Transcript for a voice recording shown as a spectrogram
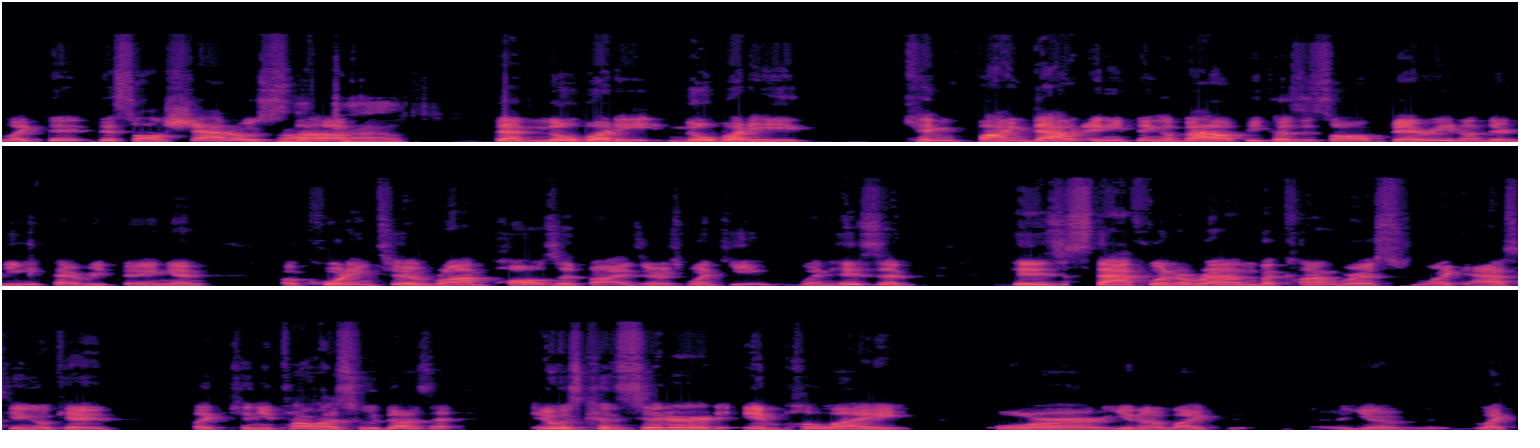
Like this all shadow stuff that nobody nobody can find out anything about because it's all buried underneath everything. And according to Ron Paul's advisors, when he when his uh, his staff went around the Congress like asking, okay, like can you tell us who does it? It was considered impolite or you know like you know like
